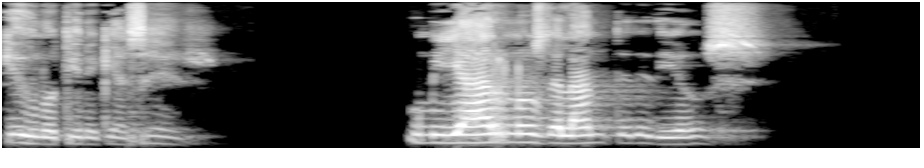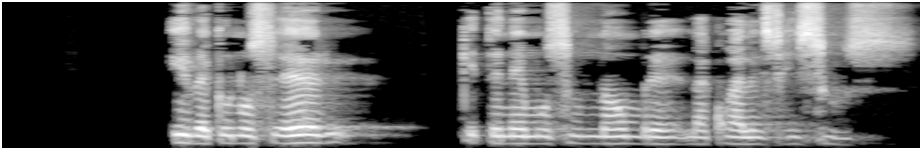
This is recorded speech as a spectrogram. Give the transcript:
que uno tiene que hacer humillarnos delante de Dios y reconocer que tenemos un nombre, la cual es Jesús,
